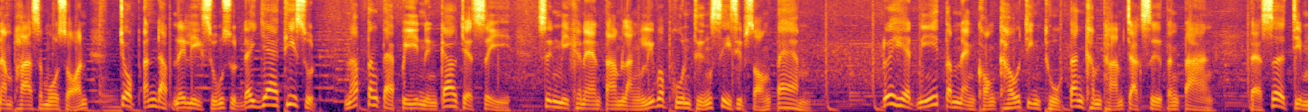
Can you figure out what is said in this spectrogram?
นำพาสโมสร จบอันดับในลีกสูงสุดได้แย่ที่สุด นับตั้งแต่ปี 1974 ซึ่งมีคะแนนตามหลังลิเวอร์พูลถึง 42 แต้ม ด้วยเหตุนี้ตำแหน่งของเขาจึงถูกตั้งคำถามจากสื่อต่างๆ แต่เซอร์จิม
